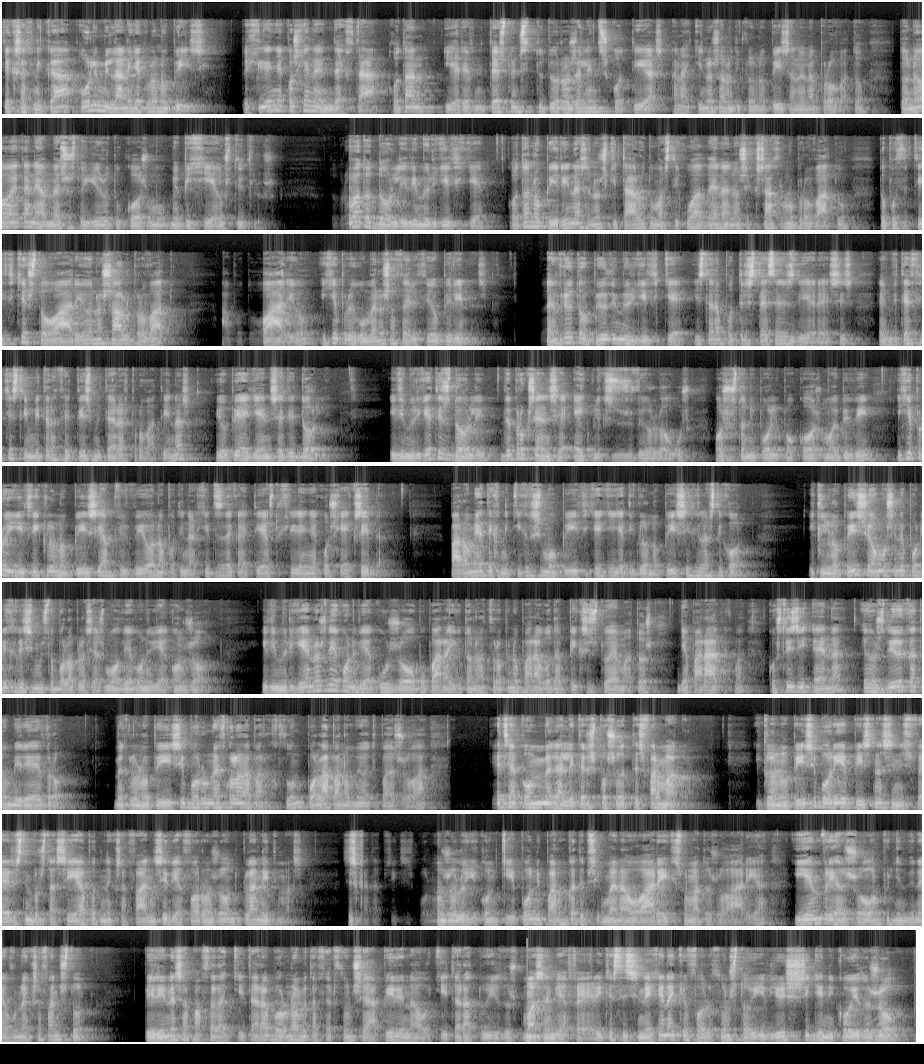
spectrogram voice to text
Και ξαφνικά όλοι μιλάνε για κλωνοποίηση. Το 1997, όταν οι ερευνητές του Ινστιτούτου Ρόζελιν τη Σκωτία ανακοίνωσαν ότι κλωνοποίησαν ένα πρόβατο, το νέο έκανε αμέσως το γύρο του κόσμου με πηχαίου τίτλους. Το πρόβατο Ντόλι δημιουργήθηκε όταν ο πυρήνας ενός κυτάρου του μαστικού αδένα ενός εξάχρονου προβάτου τοποθετήθηκε στο οάριο ενός άλλου προβάτου. Από το οάριο είχε προηγουμένως αφαιρηθεί ο πυρήνας. Το έμβριο το οποίο δημιουργήθηκε ύστερα από τρει-τέσσερι διαιρέσεις εμβυτεύτηκε στη μήτρα θετής μητέρας προβατίνας, η οποία γέννησε την Ντόλι. Η δημιουργία της Ντόλι δεν προξένησε έκπληξη στους βιολόγους, όσο στον υπόλοιπο κόσμο, επειδή είχε προηγηθεί κλωνοποίηση αμφιβίων από την αρχή της δεκαετίας του 1960. Παρόμοια τεχνική χρησιμοποιήθηκε και για την κλωνοποίηση θηλαστικών. Η κλωνοποίηση όμως είναι πολύ χρήσιμη στον πολλαπλασιασμό διαγωνιδιακών ζώων. Η δημιουργία ενός διαγωνιδιακού ζώου που παράγει τον ανθρώπινο παράγοντα πήξης του αίματος, για παράδειγμα, κοστίζει 1 έως 2 εκατομμύρια ευρώ. Με κλωνοποίηση μπορούν εύκολα να παραχθούν πολλά πανομοιότυπα ζώα και έτσι ακόμη μεγαλύτερες ποσότητες φαρμάκου. Η κλωνοποίηση μπορεί επίσης να συνεισφέρει στην προστασία από την εξαφάνιση διαφόρων ζώων του πλανήτη μας. Στις καταψύξεις πολλών ζωολογικών κήπων υπάρχουν κατεψυγμένα οάρια και σπερματοζωάρια ή έμβρια ζώων που κινδυνεύουν να εξαφανιστούν. Πυρήνες από αυτά τα κύτταρα μπορούν να μεταφερθούν σε απείρηνα οκύτταρα του είδους που μας ενδιαφέρει και στη συνέχεια να κυοφορηθούν στο ίδιο ή συγγενικό είδος ζώου.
